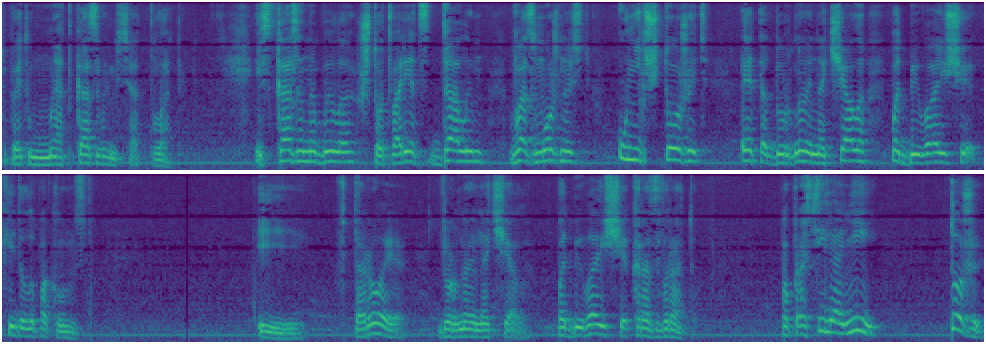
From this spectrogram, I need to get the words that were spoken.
и поэтому мы отказываемся от платы. И сказано было, что Творец дал им возможность уничтожить это дурное начало, подбивающее к идолопоклонству. И второе дурное начало, подбивающее к разврату. Попросили они тоже,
